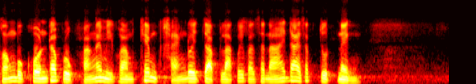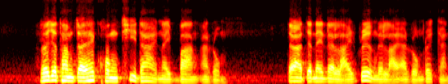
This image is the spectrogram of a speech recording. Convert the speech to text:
ของบุคคลถ้าปลูกฝังให้มีความเข้มแข็ง โดยจับหลักวิปัสสนาให้ได้สักจุดหนึ่ง เราจะทำใจให้คงที่ได้ในบางอารมณ์ แต่อาจจะในหลาย ๆ เรื่องหลาย ๆ อารมณ์ด้วยกัน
